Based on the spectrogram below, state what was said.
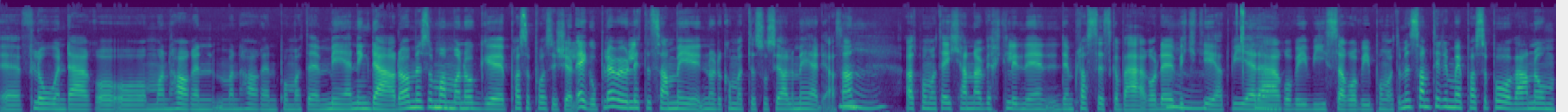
uh, flowen der, og, og man, har en, man har en på en måte mening der, da. Men så må Mm. man òg passe på seg sjøl. Jeg opplever jo litt det samme når det kommer til sosiale medier. Mm. At på en måte jeg kjenner virkelig det, det er en plass jeg skal være, og det er Mm. viktig at vi er der, og vi viser, og vi på en måte Men samtidig må jeg passe på å verne om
